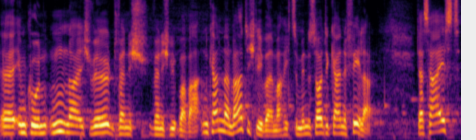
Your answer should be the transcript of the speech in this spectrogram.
äh, im Kunden, na, ich will, wenn ich, wenn ich lieber warten kann, dann warte ich lieber, mache ich zumindest heute keine Fehler. Das heißt,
